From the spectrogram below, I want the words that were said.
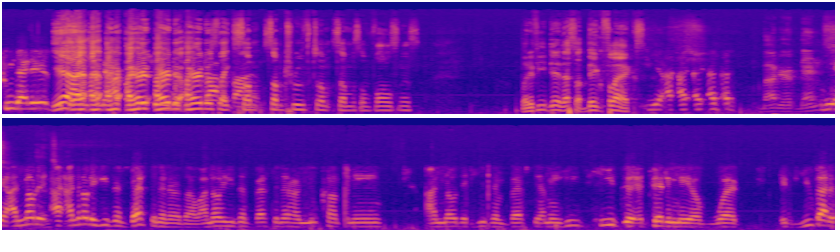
true that is. Yeah, I, because, mean, I, I heard, I heard, I heard there's it's like some about some truth, some some some falseness. But if he did, that's a big flex. Yeah, I, I, I, I, About her Benz. yeah, I know that. I, I know that he's invested in her though. I know he's invested in her new company. I know that he's invested. I mean, he's he's the epitome of what if you got a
